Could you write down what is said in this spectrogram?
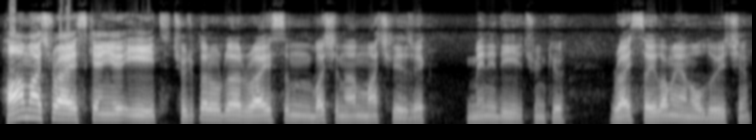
How much rice can you eat? Çocuklar orada rice'ın başına much gelecek. Many değil çünkü rice sayılamayan olduğu için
